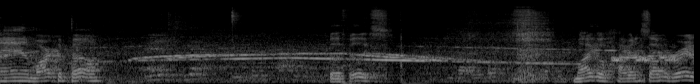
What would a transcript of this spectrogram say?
And Mark Appel for the Phillies. Michael having himself a break.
